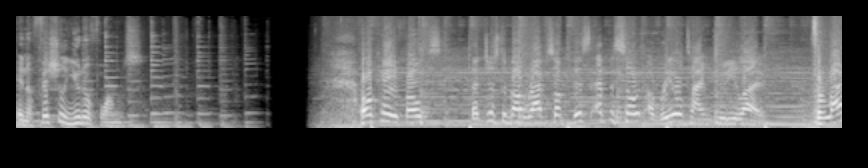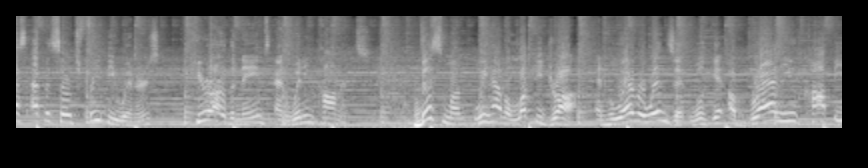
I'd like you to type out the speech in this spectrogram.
in official uniforms. Okay folks, that just about wraps up this episode of Real Time 2D Live. For last episode's freebie winners, here are the names and winning comments. This month we have a lucky draw, and whoever wins it will get a brand new copy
